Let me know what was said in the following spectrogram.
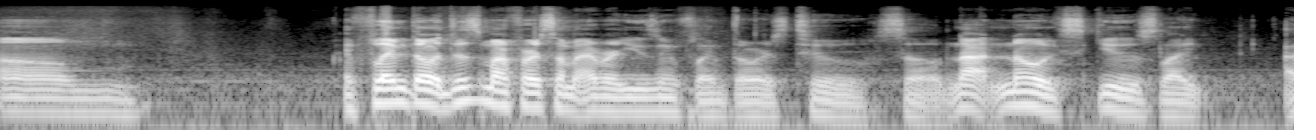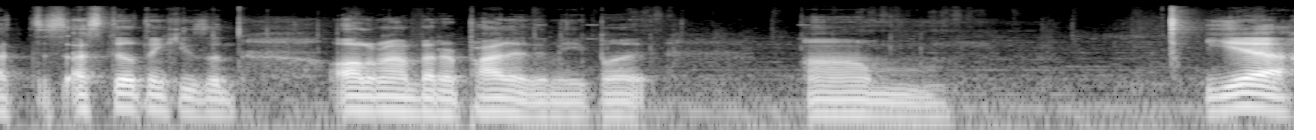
um, and flamethrower. This is my first time ever using flamethrowers too, so not no excuse. Like I, I still think he's an all around better pilot than me, but um, yeah,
